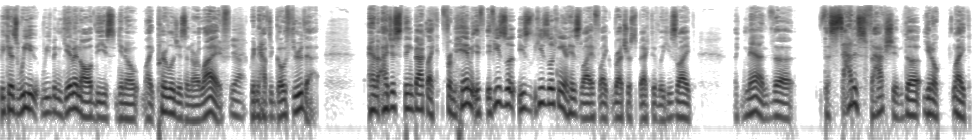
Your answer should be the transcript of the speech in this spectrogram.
because we we've been given all these you know like privileges in our life Yeah. we didn't have to go through that and i just think back like from him if, if he's he's he's looking at his life like retrospectively he's like like man the the satisfaction the you know like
